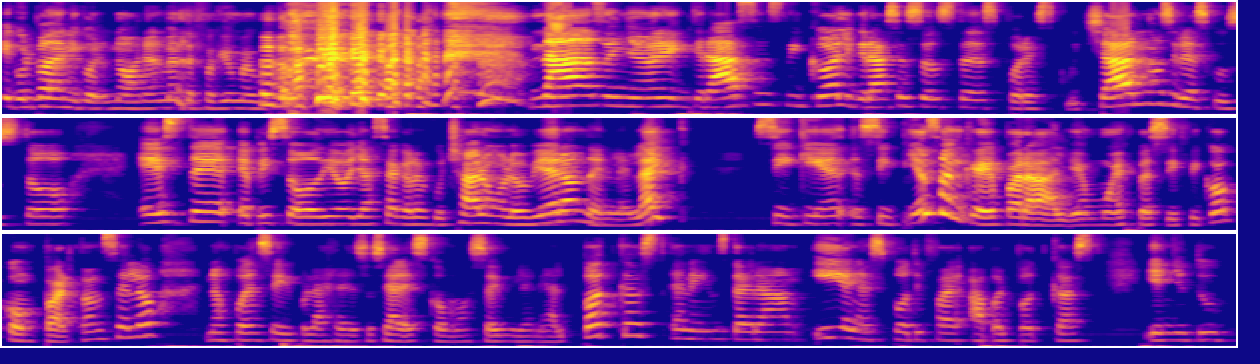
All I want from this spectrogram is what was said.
es culpa de Nicole. No, realmente fue que me gustó. Nada, señores, gracias Nicole, gracias a ustedes por escucharnos. Si les gustó este episodio, ya sea que lo escucharon o lo vieron, denle like. Si, si piensan que es para alguien muy específico, compártanselo. Nos pueden seguir por las redes sociales como Soy Millennial Podcast en Instagram y en Spotify, Apple Podcast y en YouTube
